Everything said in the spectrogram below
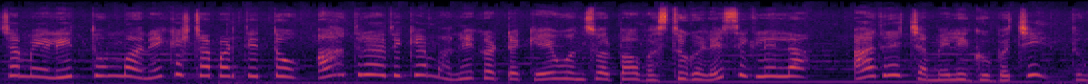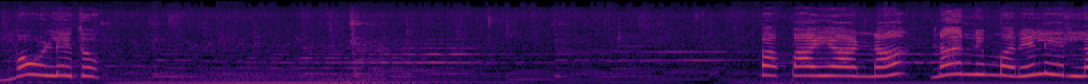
ಚಮೇಲಿ ತುಂಬಾನೇ ಕಷ್ಟಪಡ್ತಿತ್ತು. ಆದ್ರೆ ಅದಕ್ಕೆ ಮನೆ ಕಟ್ಟಕ್ಕೆ ಒಂದ್ ಸ್ವಲ್ಪ ವಸ್ತುಗಳೇ ಸಿಗ್ಲಿಲ್ಲ. ಆದ್ರೆ ಚಮೇಲಿ ಗುಬ್ಬಚ್ಚಿ ತುಂಬಾ ಒಳ್ಳೇದು. ಪಪಾಯ ಅಣ್ಣ, ನಾನ್ ನಿಮ್ ಮನೇಲಿ ಇಲ್ಲ.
